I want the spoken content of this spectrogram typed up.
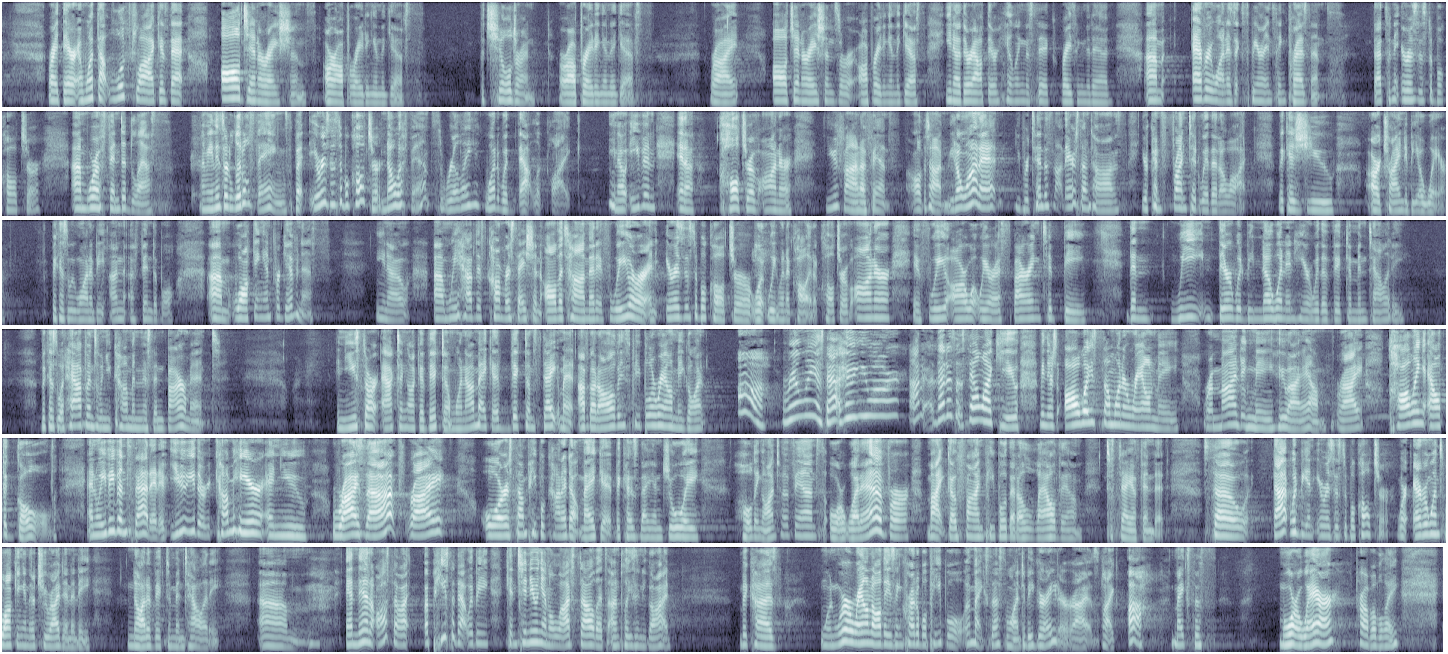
right there. And what that looks like is that all generations are operating in the gifts. The children are operating in the gifts, right? All generations are operating in the gifts. You know, they're out there healing the sick, raising the dead. Um, everyone is experiencing presence. That's an irresistible culture. Um, we're offended less. I mean, these are little things, but irresistible culture, no offense, really? What would that look like? You know, even in a culture of honor, you find offense all the time. You don't want it. You pretend it's not there sometimes. You're confronted with it a lot because you are trying to be aware, because we want to be unoffendable. Um, walking in forgiveness. You know, um, we have this conversation all the time that if we are an irresistible culture, what we want to call it a culture of honor, if we are what we are aspiring to be, then we there would be no one in here with a victim mentality. Because what happens when you come in this environment and you start acting like a victim, when I make a victim statement, I've got all these people around me going, ah, really? Is that who you are? I, that doesn't sound like you. I mean, there's always someone around me reminding me who I am, right? Calling out the gold. And we've even said it. If you either come here and you rise up, right? Or some people kind of don't make it because they enjoy holding on to offense or whatever, might go find people that allow them to stay offended. So that would be an irresistible culture where everyone's walking in their true identity, not a victim mentality. Um, And then also, I- a piece of that would be continuing in a lifestyle that's unpleasing to God. Because when we're around all these incredible people, it makes us want to be greater, right? It's like, ah, makes us more aware, probably.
